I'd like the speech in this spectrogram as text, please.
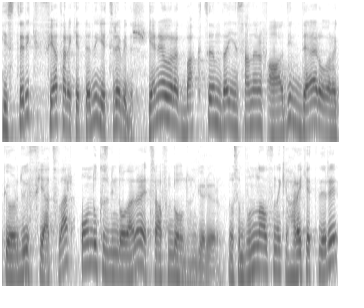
histerik fiyat hareketlerini getirebilir. Genel olarak baktığımda insanların adil değer olarak gördüğü fiyatlar 19 bin dolarlar etrafında olduğunu görüyorum. Dolayısıyla bunun altındaki hareketleri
